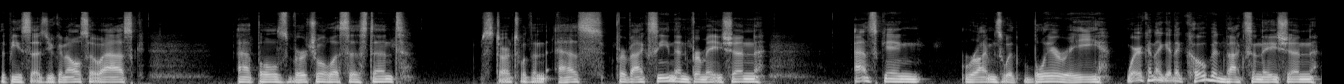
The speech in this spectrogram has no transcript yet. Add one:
The piece says you can also ask, Apple's virtual assistant starts with an S for vaccine information. Asking rhymes with bleary. Where can I get a COVID vaccination?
